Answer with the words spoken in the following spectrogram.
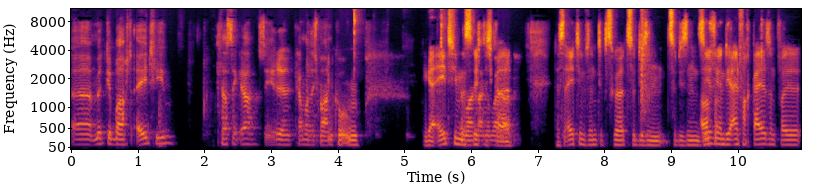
äh, mitgebracht A-Team. Klassiker, Serie, kann man sich mal angucken. Digga, A-Team ist richtig geil. Das A-Team sind, das gehört zu diesen, zu diesen Serien, die einfach geil sind, weil,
